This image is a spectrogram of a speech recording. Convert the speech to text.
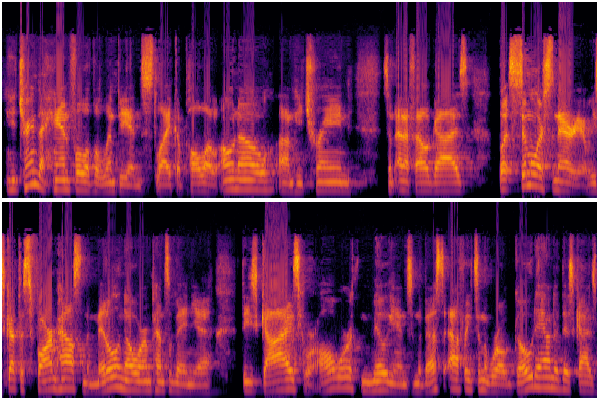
he trained a handful of Olympians like Apolo Ohno. Um, he trained some NFL guys, but similar scenario. He's got this farmhouse in the middle of nowhere in Pennsylvania. These guys who are all worth millions and the best athletes in the world go down to this guy's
